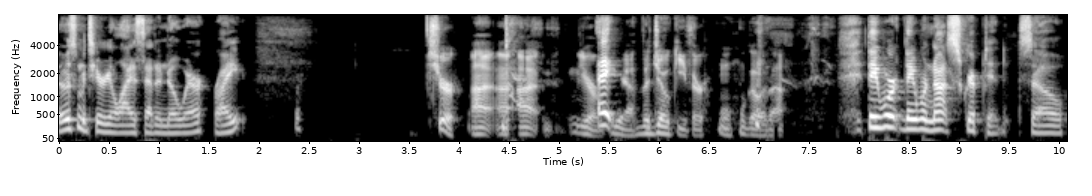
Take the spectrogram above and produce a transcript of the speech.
those materialized out of nowhere right Sure, I, I, I you're Hey. yeah, the joke ether. We'll, we'll go with that. they were they were not scripted so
